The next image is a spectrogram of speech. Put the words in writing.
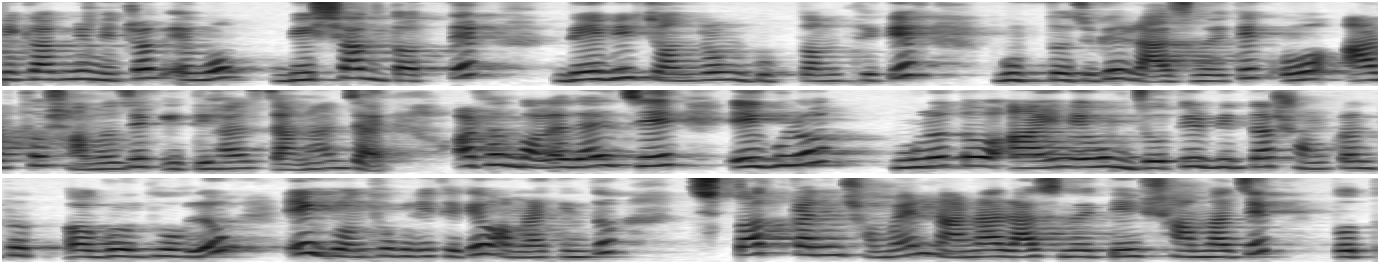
বিকাগ্নি মিত্রব এবং বিশাখ দত্তের দেবী চন্দ্রম গুপ্তম থেকে গুপ্ত যুগের রাজনৈতিক ও আর্থ সামাজিক ইতিহাস জানা যায়। অর্থাৎ বলা যায় যে এগুলো মূলত আইন এবং জ্যোতির্বিদ্যা সংক্রান্ত গ্রন্থ হলেও এই গ্রন্থগুলি থেকেও আমরা কিন্তু তৎকালীন সময়ের নানা রাজনৈতিক, সামাজিক তথ্য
